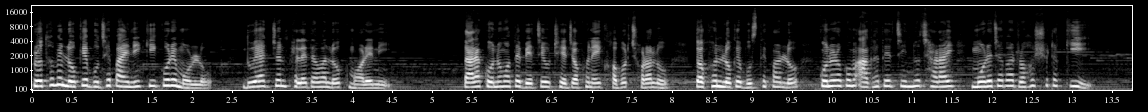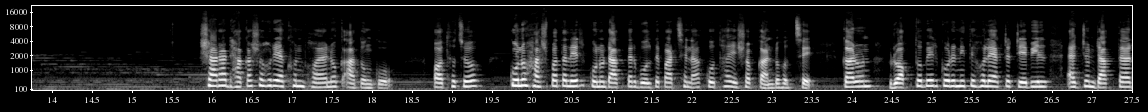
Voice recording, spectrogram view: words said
প্রথমে লোকে বুঝে পায়নি কি করে মরল। দু একজন ফেলে দেওয়া লোক মরেনি। তারা কোনো মতে বেঁচে উঠে যখন এই খবর ছড়ালো, তখন লোকে বুঝতে পারল কোনো রকম আঘাতের চিহ্ন ছাড়াই মরে যাবার রহস্যটা কী। সারা ঢাকা শহরে এখন ভয়ানক আতঙ্ক। অথচ কোনো হাসপাতালের কোনো ডাক্তার বলতে পারছে না কোথায় এসব কাণ্ড হচ্ছে। কারণ রক্ত বের করে নিতে হলে একটা টেবিল, একজন ডাক্তার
